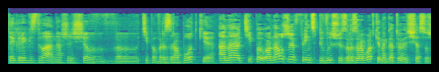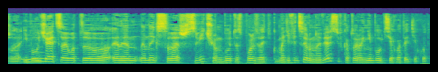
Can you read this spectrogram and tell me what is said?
Tegra X2, она же еще в, типа в разработке. Она типа, она уже в принципе вышла из разработки, она готовит сейчас уже. И М. получается вот э, NX slash Switch он будет использовать модифицированную версию, в которой не будет всех вот этих вот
